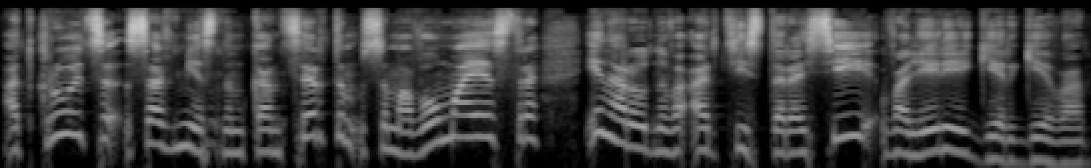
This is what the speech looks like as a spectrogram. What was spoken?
откроется совместным концертом самого маэстро и народного артиста России Валерия Гергиева.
